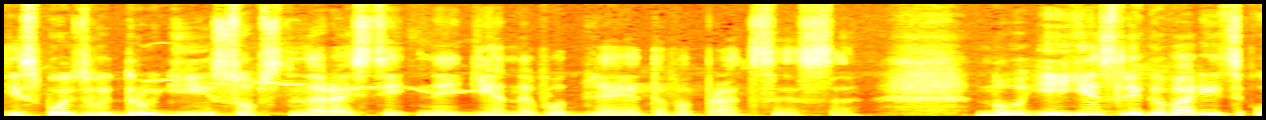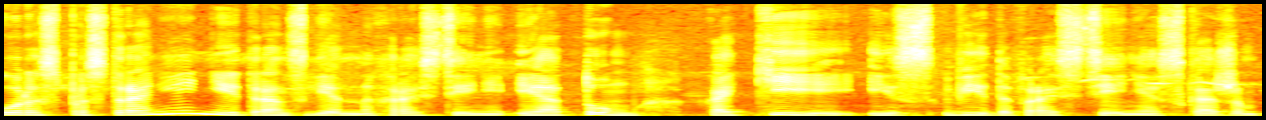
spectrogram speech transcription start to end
использовать другие, собственно, растительные гены вот для этого процесса. Ну и если говорить о распространении трансгенных растений и о том, какие из видов растения, скажем,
